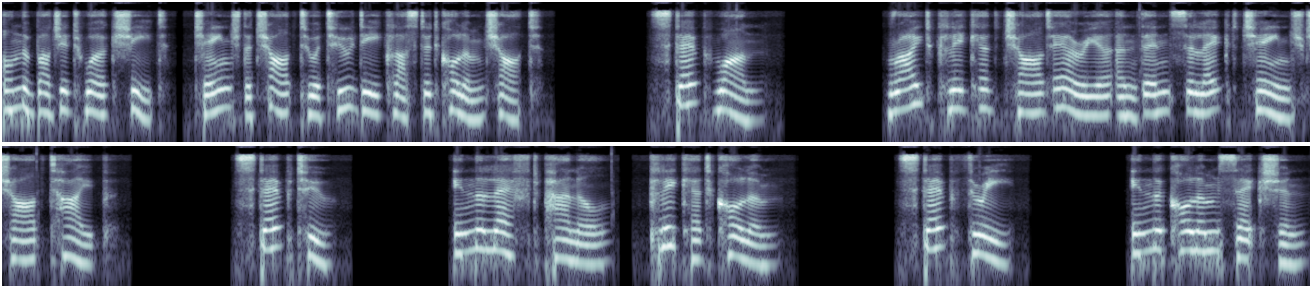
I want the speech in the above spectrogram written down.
On the budget worksheet, change the chart to a 2D clustered column chart. Step 1. Right-click at chart area and then select Change Chart Type. Step 2. In the left panel, click at Column. Step 3. In the Column section,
